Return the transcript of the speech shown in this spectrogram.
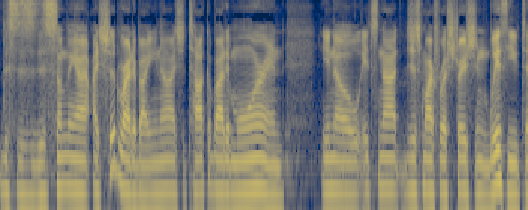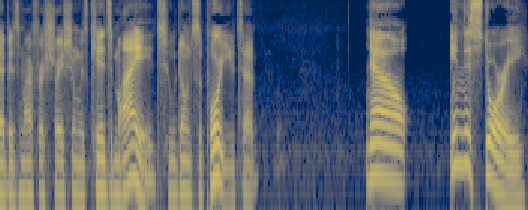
this is this is something I, I should write about. You know, I should talk about it more. And, you know, it's not just my frustration with UTEP, it's my frustration with kids my age who don't support UTEP. Now, in this story,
